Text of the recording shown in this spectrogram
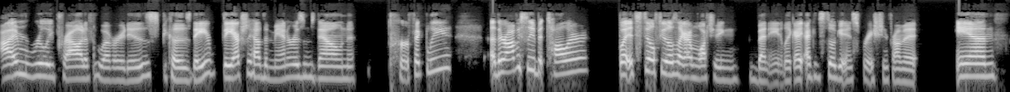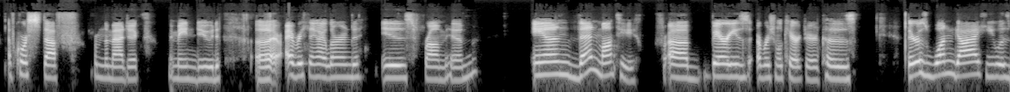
I'm really proud of whoever it is because they they actually have the mannerisms down perfectly. Uh, They're obviously a bit taller, but it still feels like I'm watching Benny. Like I, I can still get inspiration from it. And of course Stuff from the magic, the main dude. Uh, everything I learned is from him. And then Monte, uh, Barry's original character, because there's one guy he was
